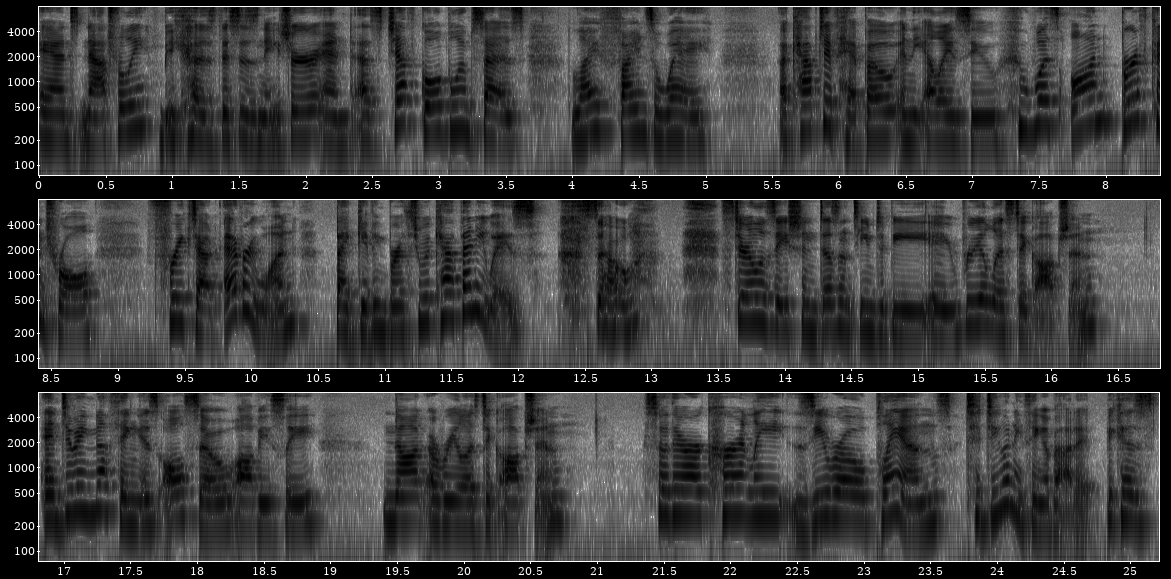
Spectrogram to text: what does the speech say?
And naturally, because this is nature, and as Jeff Goldblum says, life finds a way. A captive hippo in the LA Zoo who was on birth control freaked out everyone by giving birth to a calf, anyways. So, sterilization doesn't seem to be a realistic option. And doing nothing is also, obviously, not a realistic option. So, there are currently zero plans to do anything about it because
